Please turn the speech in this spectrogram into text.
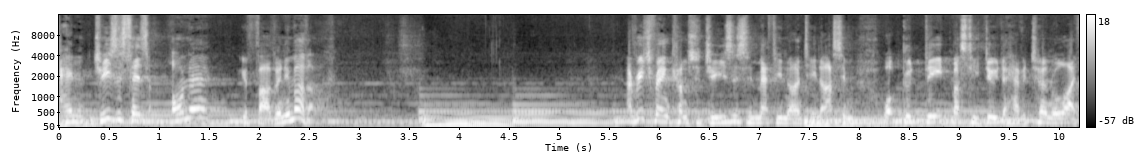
And Jesus says, honor your father and your mother. Rich man comes to Jesus in Matthew 19, asks him, What good deed must he do to have eternal life?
